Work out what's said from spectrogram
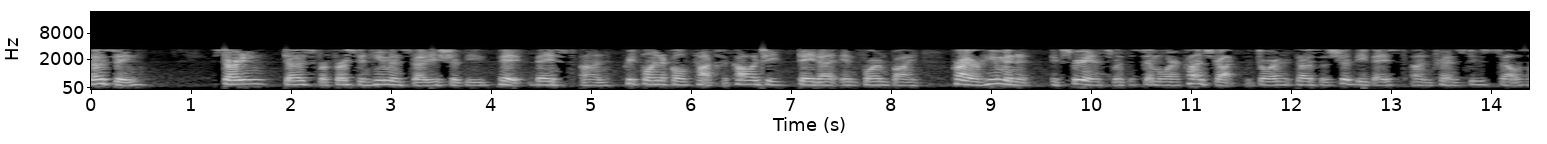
Dosing. Starting dose for first-in-human studies should be based on preclinical toxicology data informed by prior human experience with a similar construct. The doses should be based on transduced cells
